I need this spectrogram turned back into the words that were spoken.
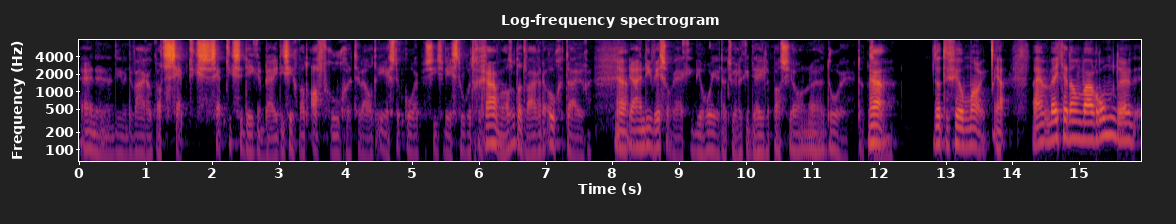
En eh, er waren ook wat sceptisch, sceptische dingen bij die zich wat afvroegen. Terwijl het eerste koor precies wist hoe het gegaan was. Want dat waren de ooggetuigen. Ja. Ja, en die wisselwerking die hoor je natuurlijk in de hele passion eh, door. Dat, Ja. Dat is heel mooi. ja. Maar weet je dan waarom er,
